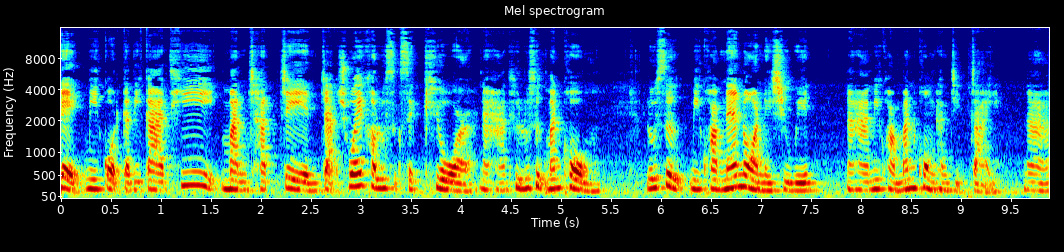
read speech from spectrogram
เด็กมีกฎกติกาที่มันชัดเจนจะช่วยเขารู้สึก secure นะคะ คือรู้สึกมั่นคง รู้สึกมีความแน่นอนในชีวิตนะคะ มีความมั่นคงทางจิตใจนะคะ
